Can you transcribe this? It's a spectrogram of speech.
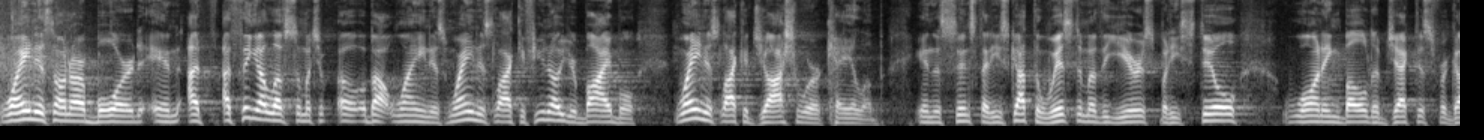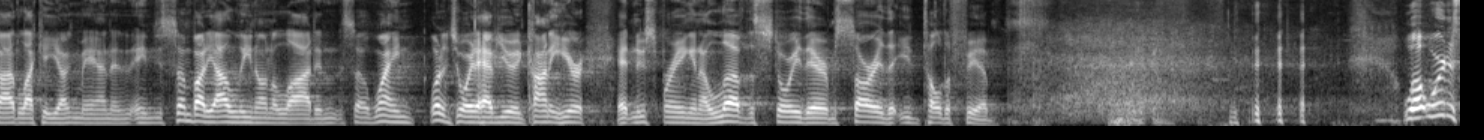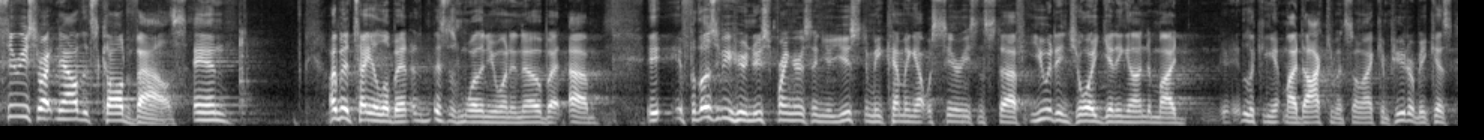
Wayne is on our board. And I think I love so much oh, about Wayne is Wayne is like, if you know your Bible, Wayne is like a Joshua or Caleb in the sense that he's got the wisdom of the years, but he's still wanting bold objectives for God like a young man. And, and somebody I lean on a lot. And so, Wayne, what a joy to have you and Connie here at New Spring. And I love the story there. I'm sorry that you told a fib. well, we're in a series right now that's called Vows. And I'm going to tell you a little bit. This is more than you want to know, but. Um, it, for those of you who are new springers and you're used to me coming out with series and stuff, you would enjoy getting onto my, looking at my documents on my computer because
